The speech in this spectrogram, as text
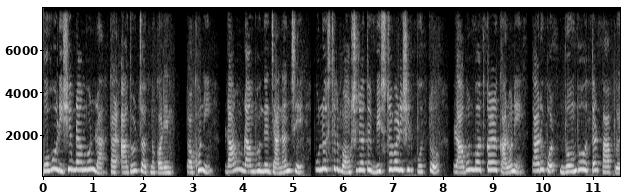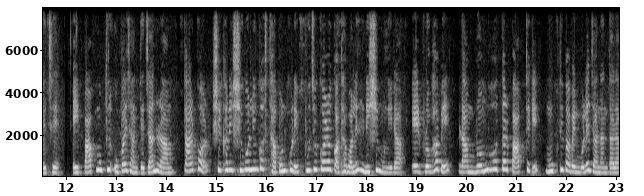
বহু ঋষি ব্রাহ্মণরা তার আদর যত্ন করেন। তখনই রাম ব্রাহ্মণদের জানান যে, পুলস্থের বংশজাত বিষ্ণবা ঋষির পুত্র রাবণ বধ করার কারণে তার উপর ব্রহ্ম হত্যার পাপ রয়েছে। এই পাপ মুক্তির উপায় জানতে চান রাম। তারপর সেখানে শিবলিঙ্গ স্থাপন করে পুজো করার কথা বলেন ঋষি মুনিরা এর প্রভাবে রাম ব্রহ্ম হত্যার পাপ থেকে মুক্তি পাবেন বলে জানান তারা।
